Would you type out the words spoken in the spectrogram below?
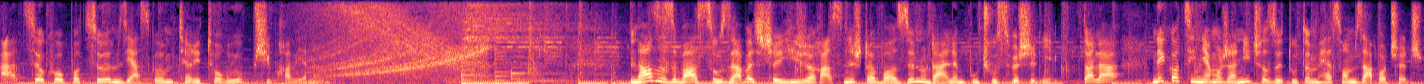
a Zirko po celem zjaskom teritoriju pripravljene. Nozy z was su zabezče hiže raz ništo vo synodalnym buču słyszeli. Dola, nekoci nie może niczo z tutym hesłom zapoczyć.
